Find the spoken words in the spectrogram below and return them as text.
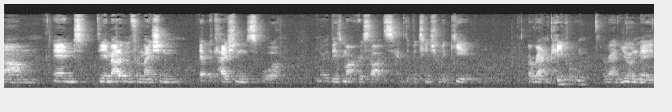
Um, and the amount of information applications or you know these microsites have the potential to get around people, around you and me.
